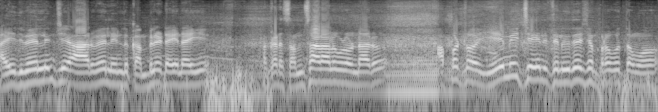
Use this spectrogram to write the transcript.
ఐదు వేల నుంచి ఆరు వేలు ఇండ్లు కంప్లీట్ అయినాయి. అక్కడ సంసారాలు కూడా ఉన్నారు. అప్పట్లో ఏమీ చేయని తెలుగుదేశం ప్రభుత్వము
